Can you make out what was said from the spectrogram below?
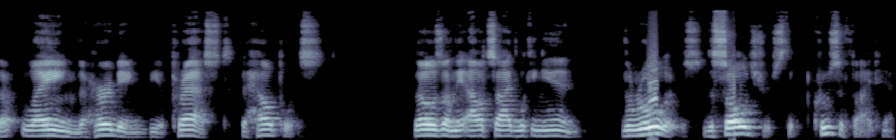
the lame, the hurting, the oppressed, the helpless, those on the outside looking in, the rulers, the soldiers that crucified him,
